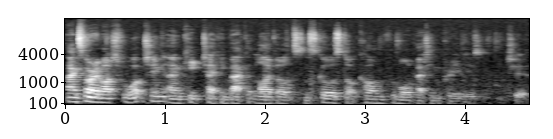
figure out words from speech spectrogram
Thanks very much for watching and keep checking back at liveoddsandscores.com for more betting previews. Cheers.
